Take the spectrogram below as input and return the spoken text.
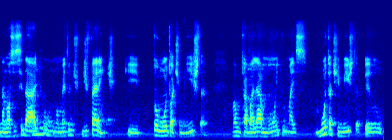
na nossa cidade um momento diferente, que estou muito otimista, vamos trabalhar muito, mas muito otimista pelo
